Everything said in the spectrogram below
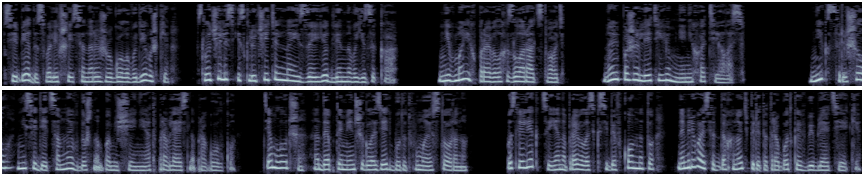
все беды, свалившиеся на рыжую голову девушки, случились исключительно из-за ее длинного языка. Не в моих правилах злорадствовать, но и пожалеть ее мне не хотелось. Никс решил не сидеть со мной в душном помещении, отправляясь на прогулку. Тем лучше, адепты меньше глазеть будут в мою сторону. После лекции я направилась к себе в комнату, намереваясь отдохнуть перед отработкой в библиотеке.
